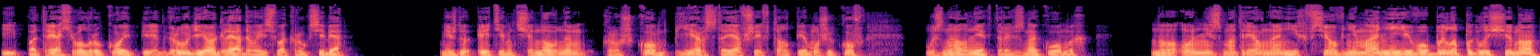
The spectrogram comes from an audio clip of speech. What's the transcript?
и потряхивал рукой перед грудью, оглядываясь вокруг себя. Между этим чиновным кружком Пьер, стоявший в толпе мужиков, узнал некоторых знакомых. Но он не смотрел на них, все внимание его было поглощено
